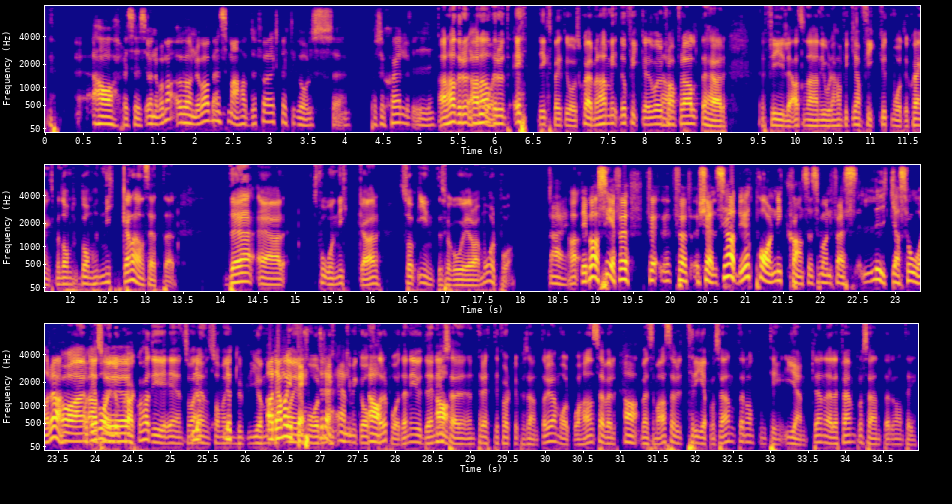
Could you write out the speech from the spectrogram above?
ja, precis. Undrar vad, undrar vad Benzema hade för expected goals eh, på sig själv i... Han hade, han hade runt ett i expected goals själv, men han, då fick, det var ju ja. framförallt det här Frile, alltså när han gjorde, han fick, han fick ju ett mål till skänks, men de, de nickarna han sätter, det är två nickar som inte ska gå att göra mål på. Nej, det är bara att se för, för, för Chelsea hade ju ett par nickchanser som var ungefär lika svåra. Ja, och det alltså var ju... Lukaku hade ju en som, en som Luk gör, ja, den var ju bättre mål mycket, än, mycket oftare ja. på. Den är ju, den är ja. ju en 30-40 procent att göra mål på. Hans är väl, ja. Benzemas är väl 3 procent eller någonting egentligen, eller 5 procent eller någonting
